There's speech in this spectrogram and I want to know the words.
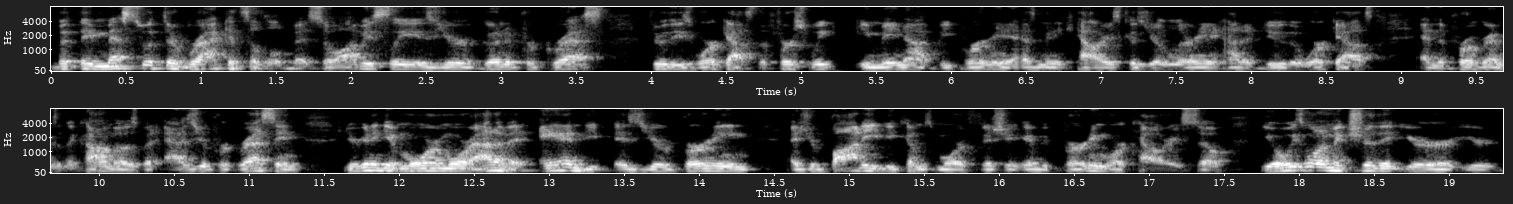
but they messed with their brackets a little bit. So obviously, as you're going to progress through these workouts, the first week you may not be burning as many calories because you're learning how to do the workouts and the programs and the combos. But as you're progressing, you're going to get more and more out of it. And as you're burning, as your body becomes more efficient, you're going to be burning more calories. So you always want to make sure that you're you're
